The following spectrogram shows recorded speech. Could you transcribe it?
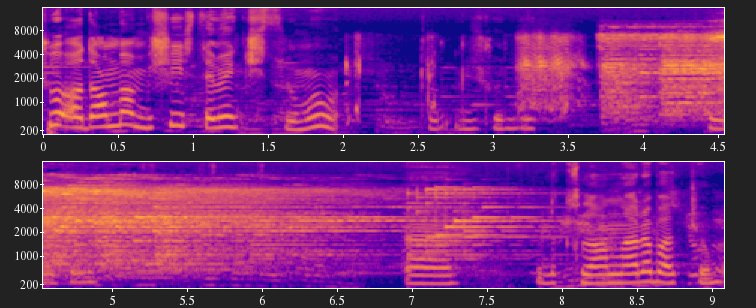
Şu adamdan bir şey istemek istiyorum ama. Dur ilk önce. Şey yapalım. Ee, klanlara bakıyorum.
